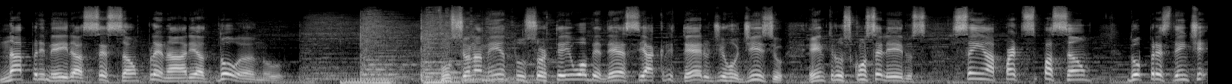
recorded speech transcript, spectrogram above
na primeira sessão plenária do ano. Funcionamento: o sorteio obedece a critério de rodízio entre os conselheiros, sem a participação do presidente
